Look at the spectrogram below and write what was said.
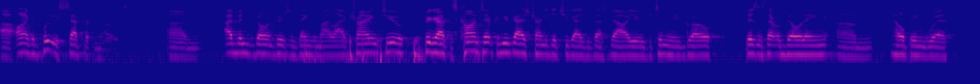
Uh, on a completely separate note, um, I've been going through some things in my life, trying to figure out this content for you guys, trying to get you guys the best value, continuing to grow the business that we're building, um, helping with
